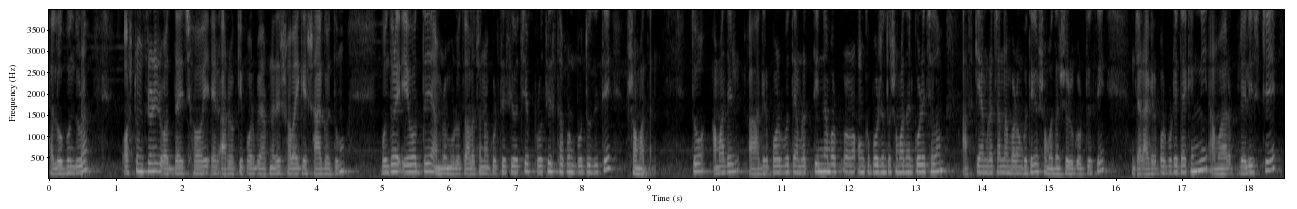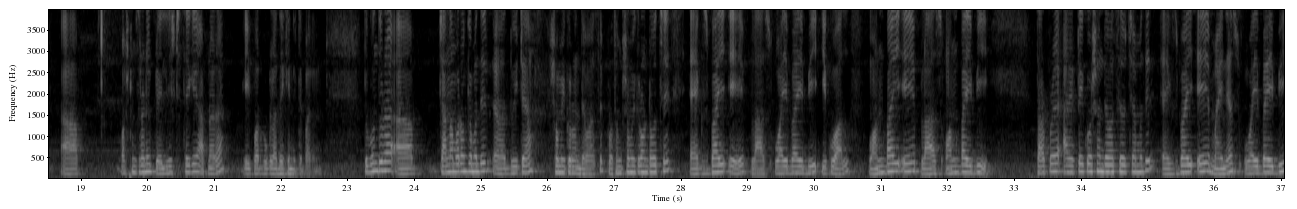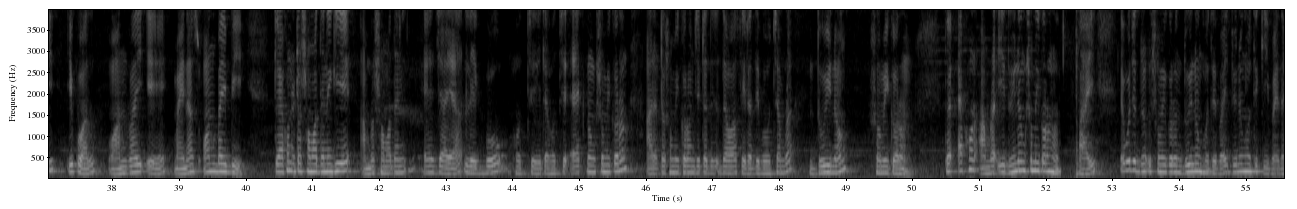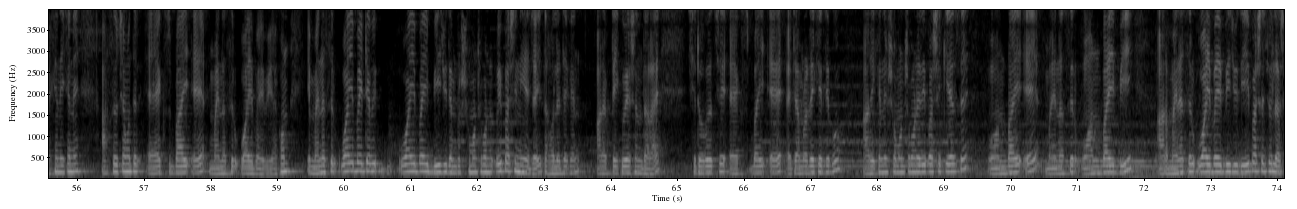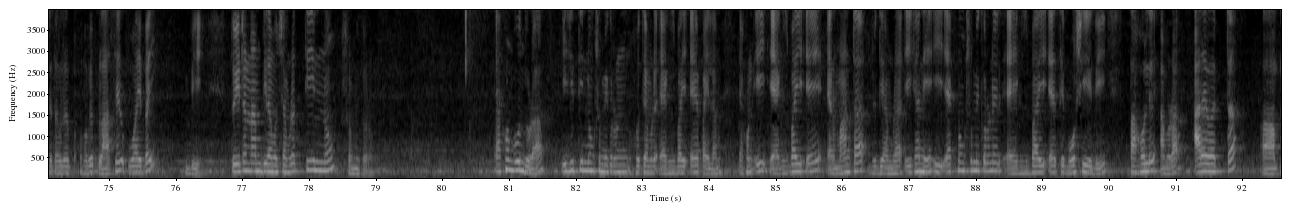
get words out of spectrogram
Hello বন্ধুরা, অষ্টম শ্রেণির অধ্যায় ছয় এর আরও একটি পর্বে আপনাদের সবাইকে স্বাগতম। বন্ধুরা, এই অধ্যায়ে আমরা মূলত আলোচনা করতেছি হচ্ছে প্রতিস্থাপন পদ্ধতিতে সমাধান। তো আমাদের আগের পর্বতে আমরা তিন নম্বর অঙ্ক পর্যন্ত সমাধান করেছিলাম, আজকে আমরা চার নম্বর অঙ্ক থেকে সমাধান শুরু করতেছি। যারা আগের পর্বটি দেখেননি, আমার প্লেলিস্টে অষ্টম শ্রেণির প্লেলিস্ট থেকে আপনারা এই পর্বগুলো দেখে নিতে পারেন। তো বন্ধুরা চার নম্বর অঙ্কে আমাদের দুইটা সমীকরণ দেওয়া আছে। প্রথম সমীকরণটা হচ্ছে x by a plus y by b equal one by a plus one by b তারপরে আরেকটা ইকুয়েশন দেওয়া আছে হচ্ছে আমাদের x by a minus y by b equal one by a minus one by b তো এখন এটা সমাধানে গিয়ে আমরা সমাধানে যায়া লিখব হচ্ছে, এটা হচ্ছে এক নং সমীকরণ, আর একটা সমীকরণ যেটা দেওয়া আছে, এটা দেবো হচ্ছে আমরা দুই নং সমীকরণ। তো এখন আমরা এই দুই নং সমীকরণ পাই। দেখব যে সমীকরণ দুই নং হতে পাই। দুই নং হতে কি পাই? দেখেন এখানে আছে হচ্ছে আমাদের এক্স বাই এ মাইনাসের ওয়াই বাই বি এখন এই মাইনাসের ওয়াই বাইটা ওয়াই বাই বি যদি আমরা সমান সমান ওই পাশে নিয়ে যাই, তাহলে দেখেন আর একটা ইকুয়েশন দাঁড়ায়। সেটা হচ্ছে এক্স বাই এ এটা আমরা রেখে দেবো। আর এখানে সমান সমানের এই পাশে কি আছে? ওয়ান বাই এ মাইনাসের ওয়ান বাই বি আর মাইনাসের ওয়াই বাই বি যদি এই পাশে চলে আসে, তাহলে হবে প্লাসের ওয়াই বাই বি তো এটার নাম দিলাম হচ্ছে আমরা তিন নং সমীকরণ। এখন বন্ধুরা, এই যে তিন নং সমীকরণ হতে আমরা এক্স বাই এ পাইলাম, এখন এই এক্স বাই এ এর মানটা যদি আমরা এখানে এই এক নং সমীকরণের এক্স বাই এতে বসিয়ে দিই, তাহলে আমরা আরও একটা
